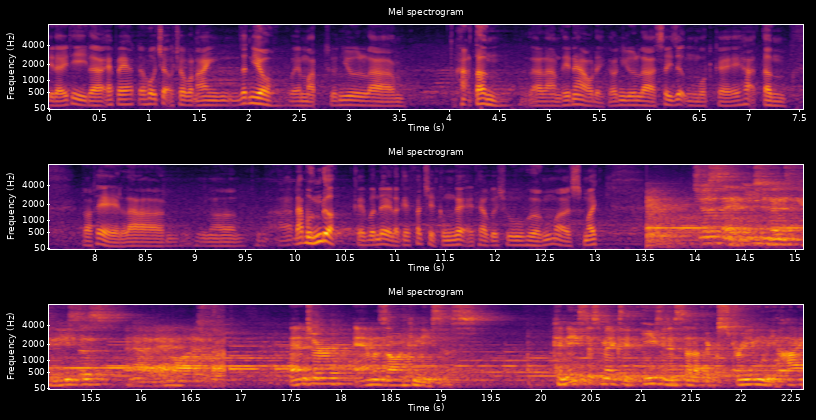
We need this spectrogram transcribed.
thì đấy thì là FPS đã hỗ trợ cho bọn anh rất nhiều về mặt như là hạ tầng là làm thế nào để coi như là xây dựng một cái hạ tầng có thể là ờ, đáp ứng được cái vấn đề là cái phát triển công nghệ theo cái xu hướng mà SMAC. Enter Amazon Kinesis. Kinesis makes it easy to set up extremely high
